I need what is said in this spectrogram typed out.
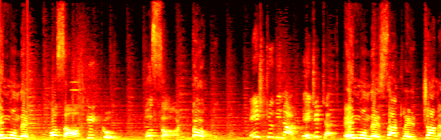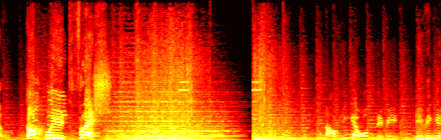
ಏನ್ ಮುಂದೆ? ಹೊಸ ಕಿಕ್ಕು ಹೊಸ ಟಾಕ್ ಇಷ್ಟು ದಿನ ಡಿಜಿಟಲ್ ಏನ್ ಮುಂದೆ? ಸ್ಯಾಟಲೈಟ್ ಚಾನೆಲ್ ಕಂಪ್ಲೀಟ್ ಫ್ರೆಶ್ ನಾವು ಹಿಂಗೆ ಓದ್ತೀವಿ ನೀವ್ ಹಿಂಗೆ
